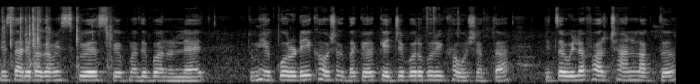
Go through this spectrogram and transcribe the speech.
हे सारे बघा मी स्क्वेअर स्केपमध्ये बनवले आहेत. तुम्ही हे कोरडेही खाऊ शकता किंवा केचेबरोबरही खाऊ शकता. हे चवीला फार छान लागतं.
